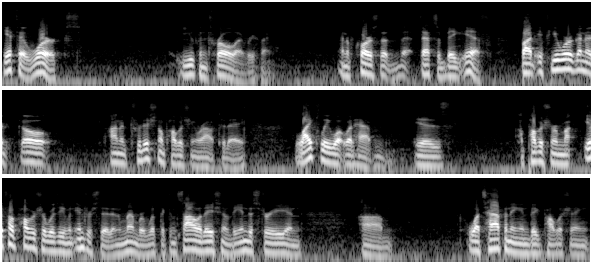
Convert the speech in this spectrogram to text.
if it works, you control everything. And of course, that, that that's a big if. But if you were going to go on a traditional publishing route today, likely what would happen is a publisher, if a publisher was even interested, and remember, with the consolidation of the industry and um, what's happening in big publishing,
